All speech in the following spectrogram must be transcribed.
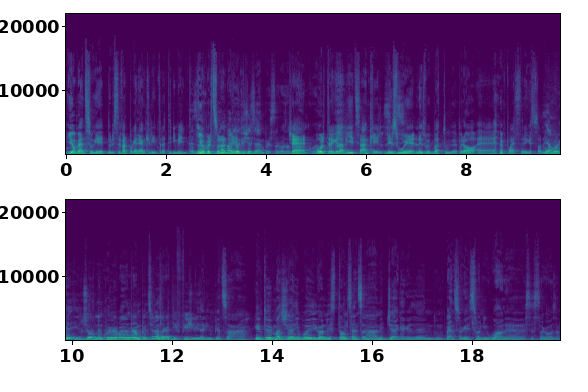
Io penso che dovreste far pagare anche l'intrattenimento. esatto, Io pare lo personalmente. dice sempre sta cosa Cioè, banco. eh. oltre che la pizza, anche le, Sì, sue, sì. le sue battute. Però eh, può essere che sono. Diciamo che il giorno in cui mio padre andrà in pensione sarà difficile da rimpiazzare. Eh? Che tu immagina tipo i Rolling Stone senza Mick Jagger, se- non penso che suoni uguale, eh, stessa cosa.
